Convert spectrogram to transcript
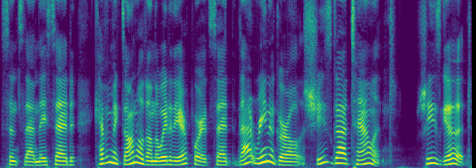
since then. They said, Kevin McDonald on the way to the airport said, That Rena girl, she's got talent. She's good.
